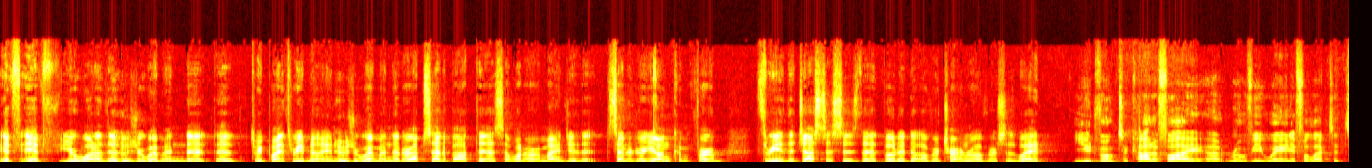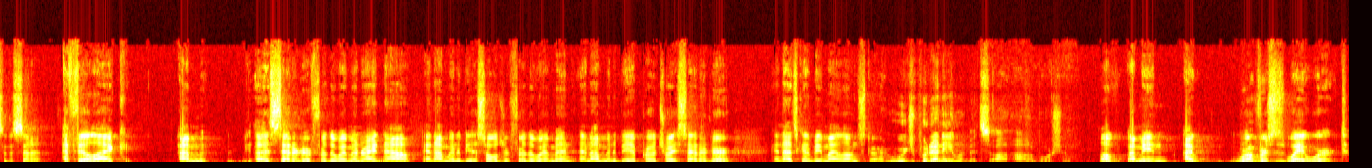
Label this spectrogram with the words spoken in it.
if, if you're one of the Hoosier women, the, the 3.3 million Hoosier women that are upset about this, I want to remind you that Senator Young confirmed three of the justices that voted to overturn Roe versus Wade. You'd vote to codify uh, Roe v. Wade if elected to the Senate? I feel like I'm a senator for the women right now, and I'm going to be a soldier for the women, and I'm going to be a pro choice senator, and that's going to be my lone star. Would you put any limits on, on abortion? Well, I mean, I, Roe versus Wade worked,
